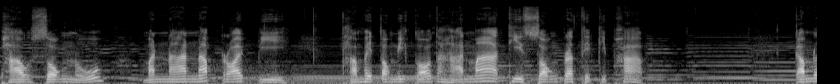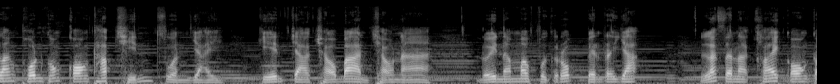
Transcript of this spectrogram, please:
เผ่าทรงหนูมานานนับร้อยปีทำให้ต้องมีกองทหารม้าที่ทรงประสิทธิภาพกำลังพลของกองทัพฉินส่วนใหญ่เกณฑ์จากชาวบ้านชาวนา โดยนำมาฝึกรบเป็นระยะ ลักษณะคล้ายกองก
